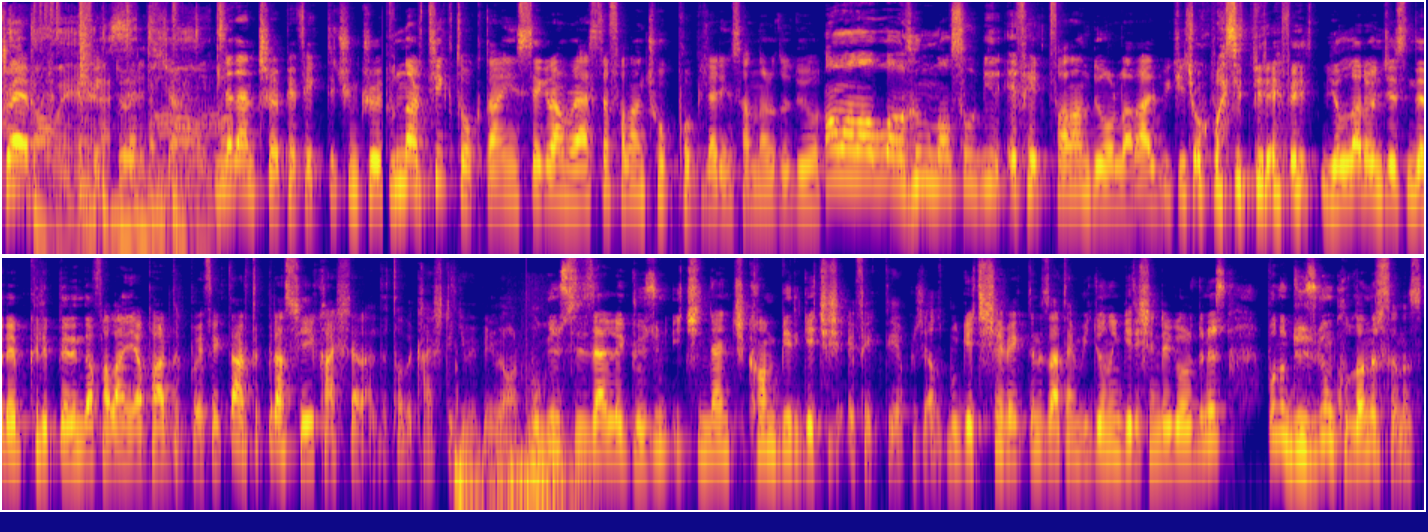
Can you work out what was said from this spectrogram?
trap efekti öğreteceğim. Neden trap efekti? Çünkü bunlar TikTok'ta, Instagram Reels'te falan çok popüler. İnsanlar da diyor aman Allah'ım nasıl bir efekt falan diyorlar. Halbuki çok basit bir efekt. Yıllar öncesinde rap kliplerinde falan yapardık bu efekti. Artık biraz şeyi kaçtı herhalde. Tadı kaçtı gibi bilmiyorum. Bugün sizlerle gözün içinden çıkan bir geçiş efekti yapacağız. Bu geçiş efektini zaten videonun girişinde gördünüz. Bunu düzgün kullanırsanız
